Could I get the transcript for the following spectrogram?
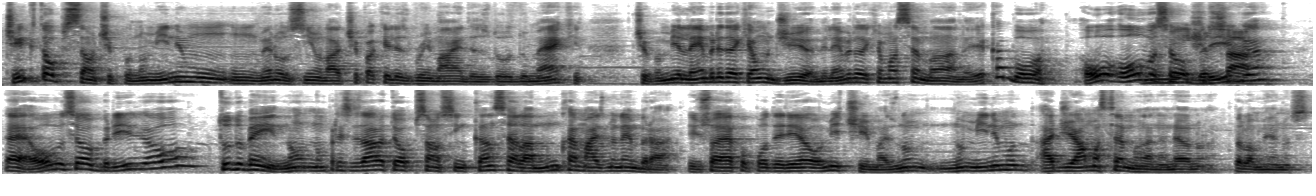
tinha que ter opção, tipo, no mínimo um, um menuzinho lá, tipo aqueles reminders do, do Mac Tipo, me lembre daqui a um dia, me lembre daqui a uma semana. E acabou. Ou, ou você obriga. É, ou você obriga ou tudo bem, não, não precisava ter a opção assim, cancelar, nunca mais me lembrar. Isso a Apple poderia omitir, mas no, no mínimo adiar uma semana, né? Pelo menos.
